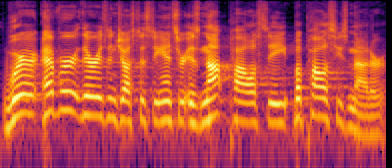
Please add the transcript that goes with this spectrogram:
wherever there is injustice, the answer is not policy, but policies matter.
